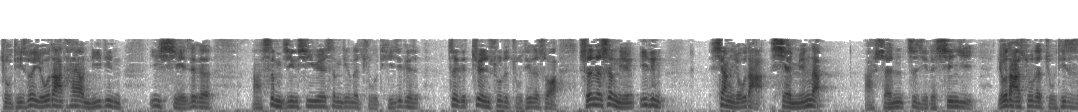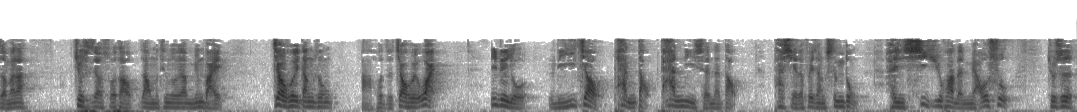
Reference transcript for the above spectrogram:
主题，所以犹大他要拟定一写这个。啊，圣经新约圣经的主题，这个这个卷书的主题的时候啊，神的圣灵一定向犹大显明了啊，神自己的心意。犹大书的主题是什么呢？就是要说到，让我们听众要明白，教会当中啊，或者教会外，一定有离教叛道、叛逆神的道。他写的非常生动，很戏剧化的描述，就是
